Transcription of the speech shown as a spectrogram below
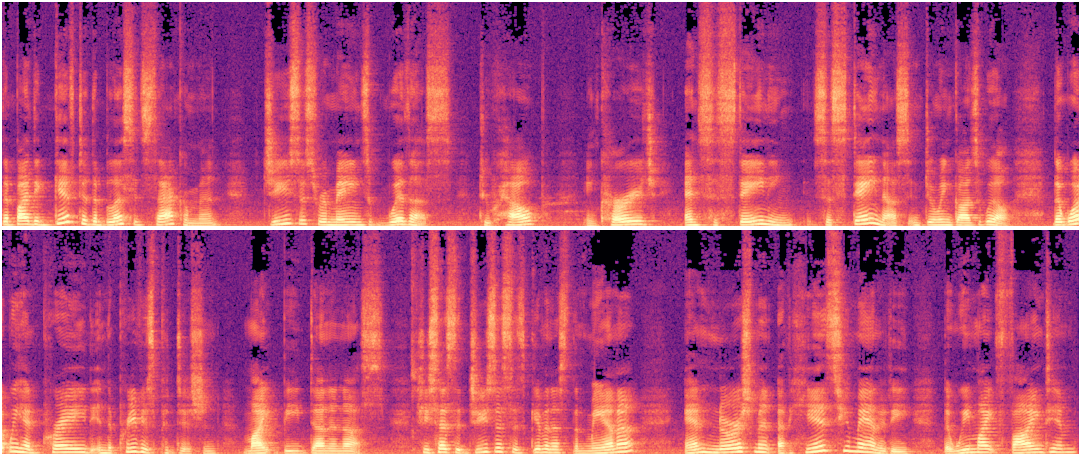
that by the gift of the Blessed Sacrament, Jesus remains with us to help, encourage, and sustaining sustain us in doing God's will, that what we had prayed in the previous petition might be done in us. She says that Jesus has given us the manna and nourishment of his humanity that we might find him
